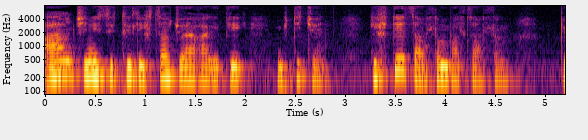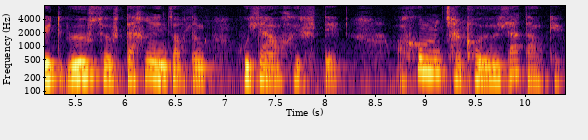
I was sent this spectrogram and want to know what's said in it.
Аав нь чиний сэтгэл их зовж байгаа гэдгийг мэдэж байна. Гэхдээ зовлон бол зовлон. Бид буур сууртайхан энэ зовлон хүлээн авах хэрэгтэй. Охин минь чанхан уйлаад ав гэв.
